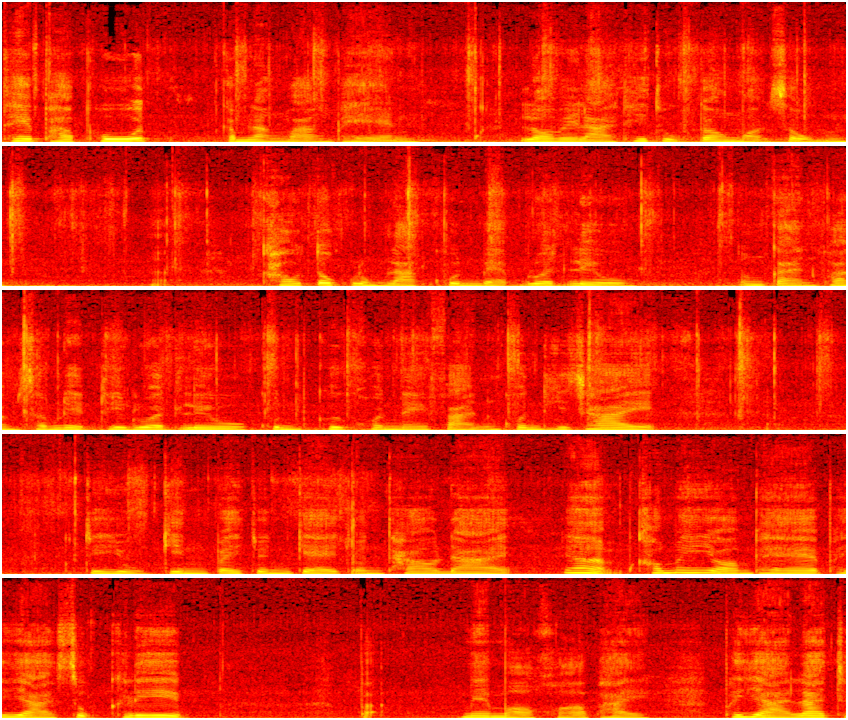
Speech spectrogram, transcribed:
เทพพุทธกำลังวางแผน รอเวลาที่ถูกต้องเหมาะสม เขาตกหลุมรักคุณแบบรวดเร็ว ต้องการความสำเร็จที่รวดเร็ว คุณคือคนในฝันคนที่ใช่ จะอยู่กินไปจนแก่จนเฒ่าได้เนี่ยเขาไม่ยอมแพ้พญาสุครีบแม่หมอขออภัยพญาราช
